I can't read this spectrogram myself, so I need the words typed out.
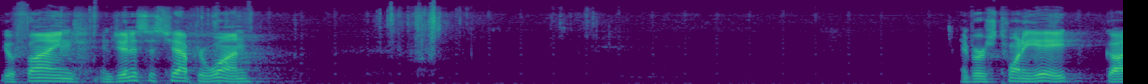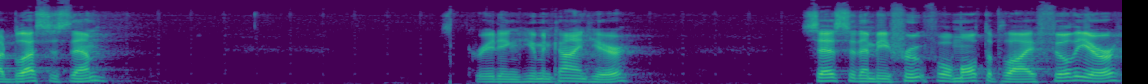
You'll find in Genesis chapter 1, in verse 28, God blesses them, creating humankind here says to them, Be fruitful, multiply, fill the earth,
